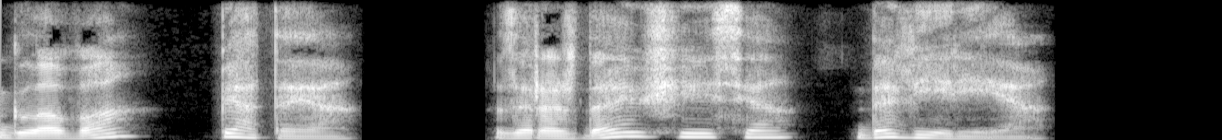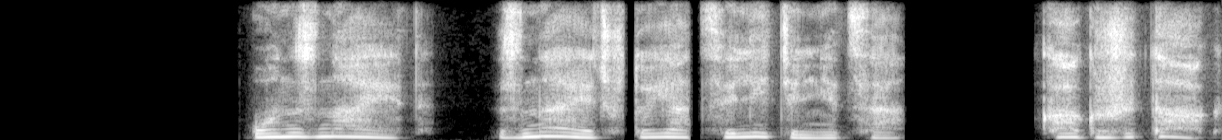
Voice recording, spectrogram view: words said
Глава пятая. Зарождающееся доверие. Он знает, знает, что я целительница. Как же так?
